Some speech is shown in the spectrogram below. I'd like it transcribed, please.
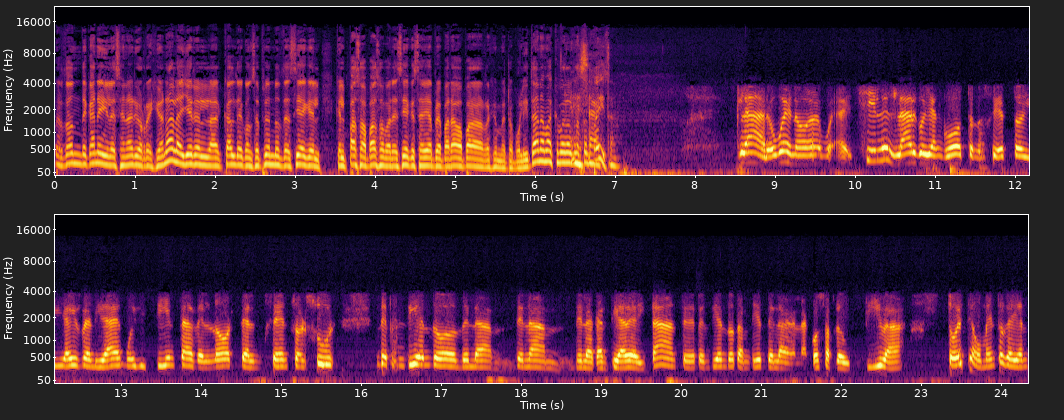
perdón, decana, y el escenario regional. Ayer el alcalde de Concepción nos decía que el, que el paso a paso parecía que se había preparado para la región metropolitana más que para el resto del país. Claro, bueno, eh, Chile es largo y angosto, ¿no es cierto? Y hay realidades muy distintas del norte al centro, al sur dependiendo de la, de la, de la cantidad de habitantes, dependiendo también de la, cosa productiva. Todo este aumento que hay en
